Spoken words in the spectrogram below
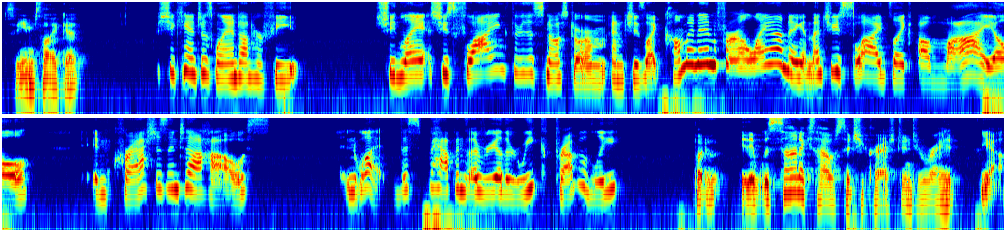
Seems like it. She can't just land on her feet. She la- she's flying through the snowstorm and she's like coming in for a landing and then she slides like a mile and crashes into a house. And what? This happens every other week probably. But it was Sonic's house that she crashed into, right? Yeah.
